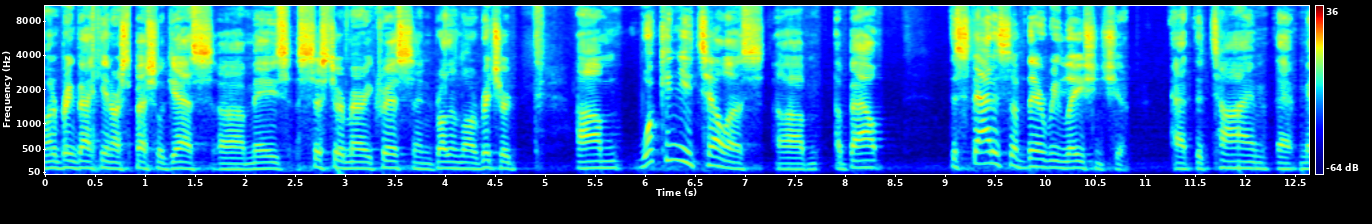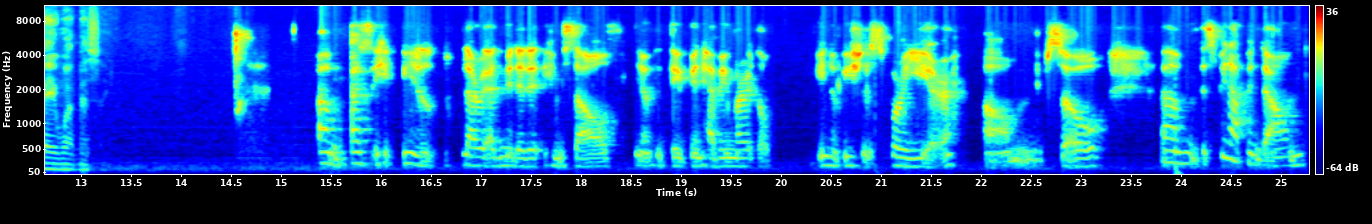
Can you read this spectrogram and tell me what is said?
I want to bring back in our special guests, uh, May's sister Mary Chris and brother-in-law Richard. Um, what can you tell us um, about the status of their relationship at the time that May went missing? Um, as he, you know, Larry admitted it himself. You know, they've been having marital, you know, issues for a year. Um, so um, it's been up and down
